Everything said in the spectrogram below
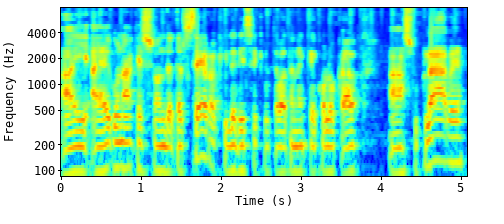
Hay, algunas que son de tercero. Aquí le dice que usted va a tener que colocar a su clave,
